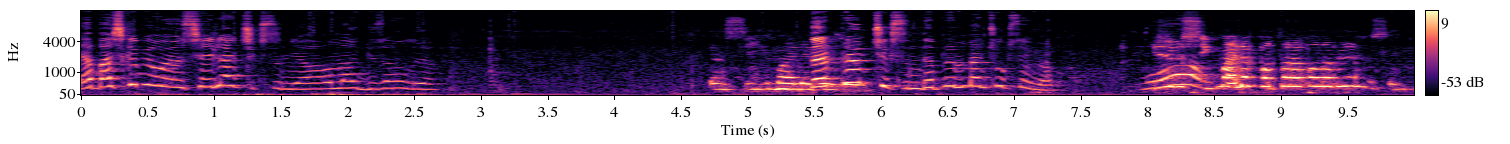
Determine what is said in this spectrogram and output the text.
Ya başka bir oyun şeyler çıksın ya. Onlar güzel oluyor. Ben Sigma ile geziyorum. Deprem çıksın. Depremi ben çok seviyorum. Bize bir Sigma ile fotoğraf alabilir misin?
